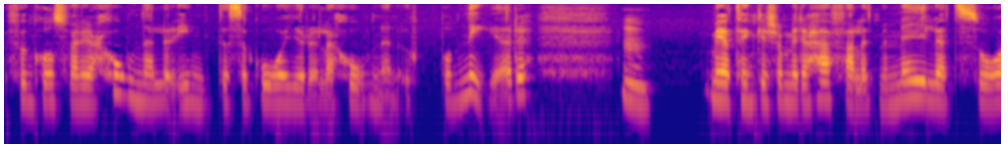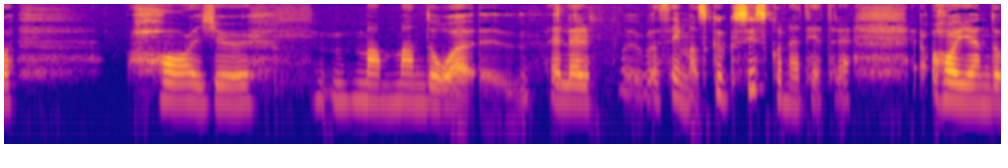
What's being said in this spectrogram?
funktionsvariation eller inte så går ju relationen upp och ner. Mm. Men jag tänker som i det här fallet med mejlet så har ju mamman då, eller vad säger man, skuggsyskonet heter det, har ju ändå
